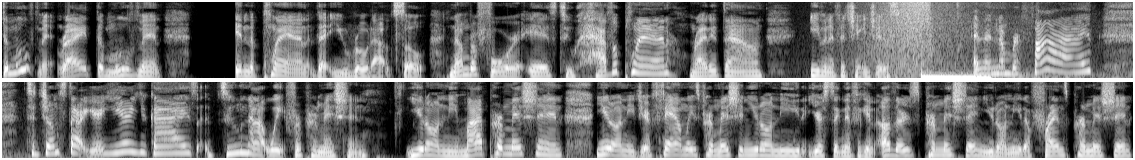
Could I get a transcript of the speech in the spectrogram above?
The movement, right? The movement in the plan that you wrote out. So, number four is to have a plan, write it down, even if it changes. And then number five, to jumpstart your year, you guys, do not wait for permission. You don't need my permission. You don't need your family's permission. You don't need your significant other's permission. You don't need a friend's permission.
